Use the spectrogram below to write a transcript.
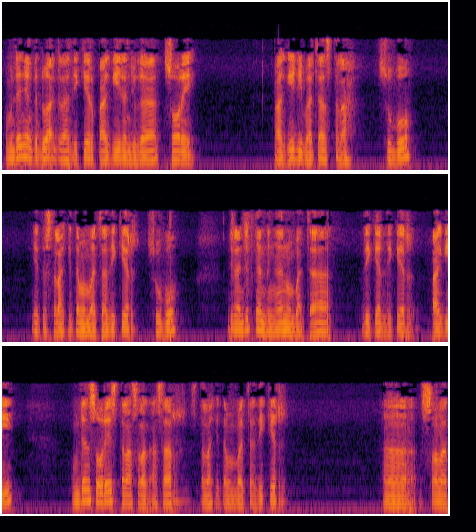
Kemudian yang kedua adalah zikir pagi dan juga sore. Pagi dibaca setelah subuh yaitu setelah kita membaca zikir subuh dilanjutkan dengan membaca zikir-zikir pagi. Kemudian sore setelah sholat asar setelah kita membaca zikir uh, sholat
